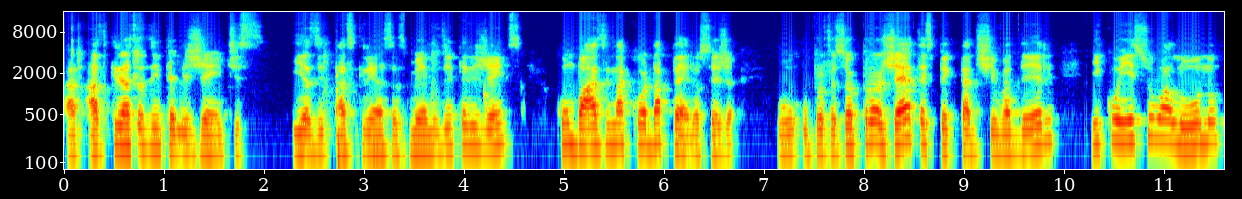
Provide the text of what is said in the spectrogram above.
as crianças inteligentes e as, as crianças menos inteligentes com base na cor da pele, ou seja, o, o professor projeta a expectativa dele e com isso o aluno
